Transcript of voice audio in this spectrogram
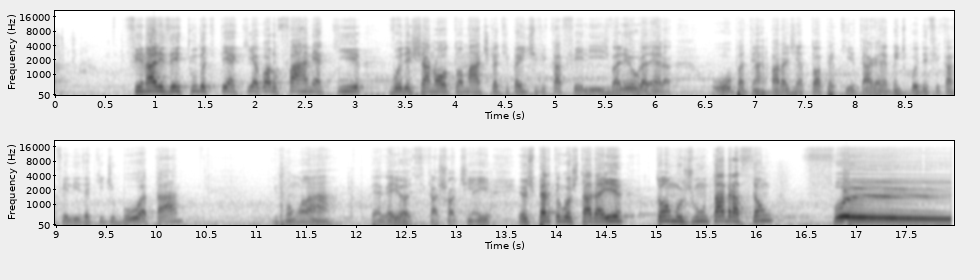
finalizei tudo que tem aqui. Agora o farm aqui. Vou deixar no automático aqui pra gente ficar feliz. Valeu, galera? Opa, tem umas paradinhas top aqui, tá, galera? Pra gente poder ficar feliz aqui de boa, tá? E vamos lá. Pega aí, ó, esse caixotinho aí. Eu espero ter gostado aí. Tamo junto, abração. Foi!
